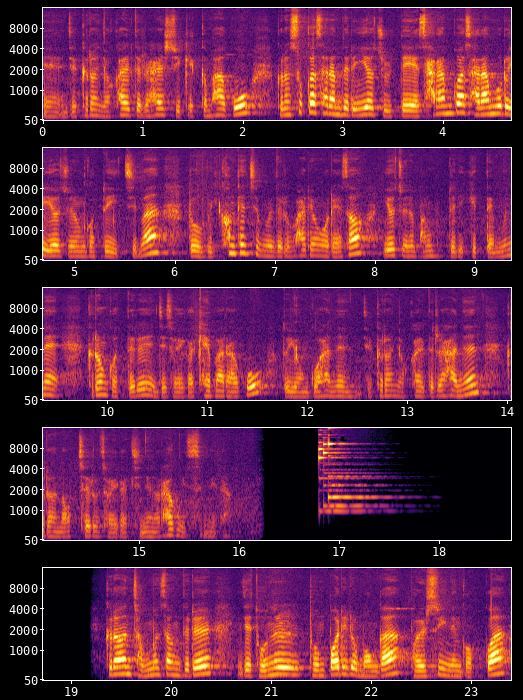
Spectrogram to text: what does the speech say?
예, 이제 그런 역할들을 할 수 있게끔 하고 그런 숲과 사람 들을 이어줄 때 사람과 사람으로 이어주는 것도 있지만 또 우리 컨텐츠물들을 활용을 해서 이어주는 방법들이 있기 때문에 그런 것들을 이제 저희가 개발하고 또 연구하는 이제 그런 역할들을 하는 그런 업체로 저희가 진행을 하고 있습니다. 그런 전문성들을 이제 돈을 돈벌이로 뭔가 벌 수 있는 것과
